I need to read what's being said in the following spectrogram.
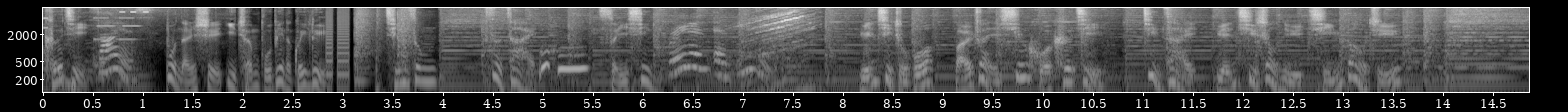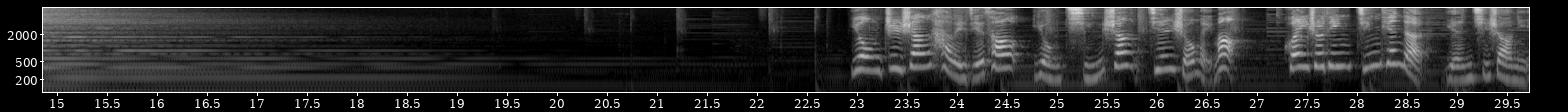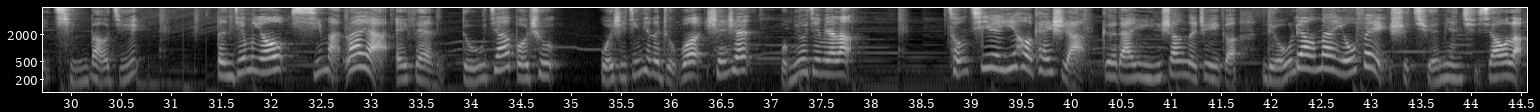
科技 Science 不能是一成不变的规律，轻松、自在、随性。Braden and Easy 元气主播玩转鲜活科技，尽在元气少女情报局。用智商捍卫节操，用情商坚守美貌。欢迎收听今天的元气少女情报局。本节目由喜马拉雅 FM 独家播出。我是今天的主播珊珊，我们又见面了。从七月一号开始啊，各大运营商的这个流量漫游费是全面取消了。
